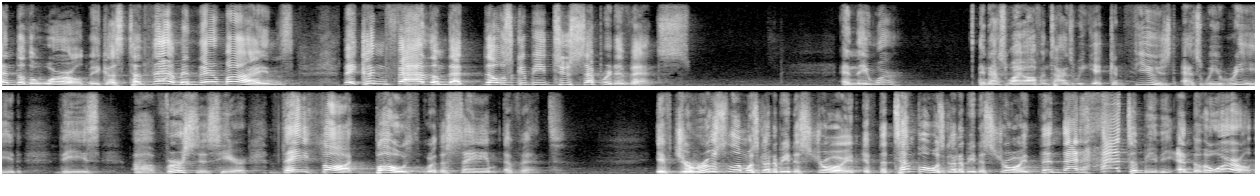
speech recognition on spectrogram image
end of the world? Because to them, in their minds, they couldn't fathom that those could be two separate events. And they were. And that's why oftentimes we get confused as we read these uh, verses here. They thought both were the same event if Jerusalem was going to be destroyed, if the temple was going to be destroyed, then that had to be the end of the world.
